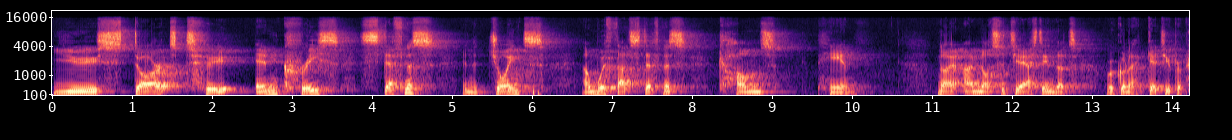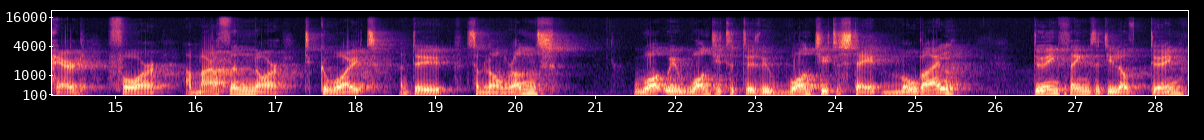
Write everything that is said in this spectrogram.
you start to increase stiffness in the joints, and with that stiffness comes pain. Now, I'm not suggesting that we're going to get you prepared for a marathon or to go out and do some long runs. What we want you to do is we want you to stay mobile, doing things that you love doing,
